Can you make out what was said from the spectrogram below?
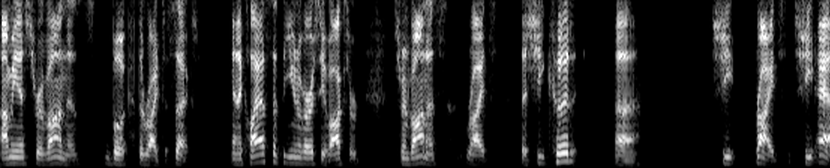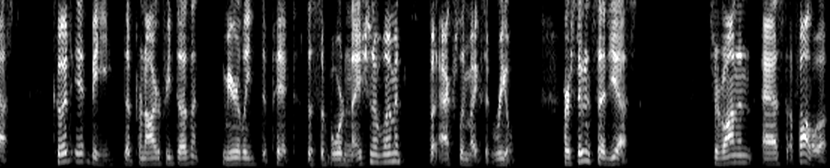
Amia Srivanas' book, The Right to Sex. In a class at the University of Oxford, Srivanas writes that she could, uh, she writes, she asked, could it be that pornography doesn't merely depict the subordination of women, but actually makes it real. Her students said yes. Srivanan asked a follow up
